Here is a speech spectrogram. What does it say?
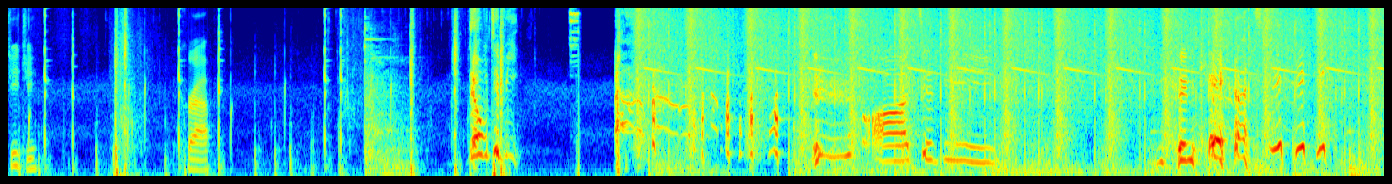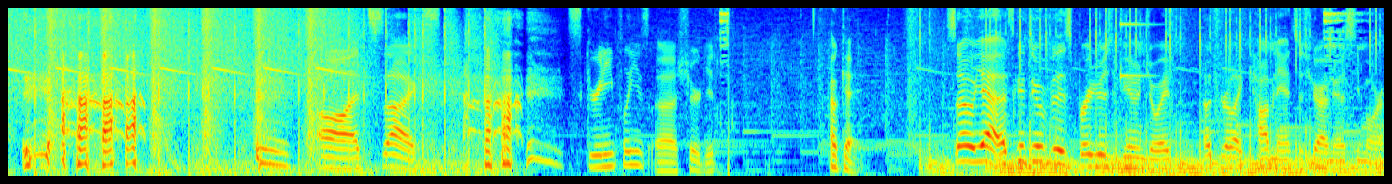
GG. Crap. No, Tippy! Aw, Tippy! You couldn't catch me! oh, it sucks. Screeny, please? Uh, sure, dude. Okay. So, yeah, that's to do it for this Bridgers. If you enjoyed, forget to like, comment, and subscribe to see more.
